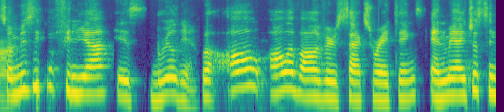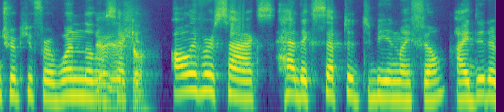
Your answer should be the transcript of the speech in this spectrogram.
So Right. Musicophilia is brilliant. But all all of Oliver Sacks' writings, and may I just interrupt you for one little Yeah, yeah, second? sure. Oliver Sacks had accepted to be in my film. I did a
